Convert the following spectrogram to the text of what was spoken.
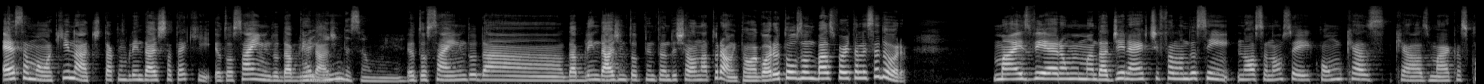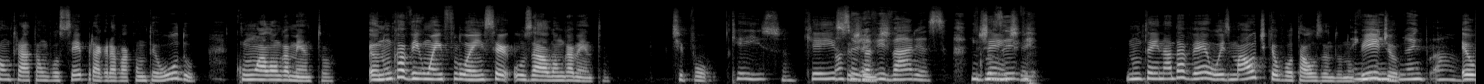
Essa mão aqui, Nath, tá com blindagem só até aqui. Eu tô saindo da É blindagem. linda essa unha. Eu tô saindo da, da blindagem, tô tentando deixar ela natural. Então agora eu tô usando base fortalecedora. Mas vieram me mandar direct falando assim: nossa, não sei como que as, que as marcas contratam você pra gravar conteúdo com alongamento. Eu nunca vi uma influencer usar alongamento. Tipo, Que isso? que isso, Nossa, eu gente? já vi várias. Inclusive, Gente, não tem nada a ver. O esmalte que eu vou estar usando no em- vídeo, em- é- ah, eu,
